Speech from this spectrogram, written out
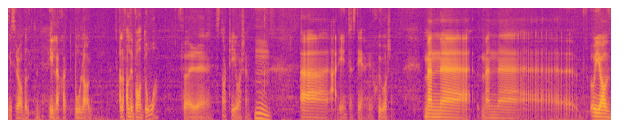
miserabelt, illa skött bolag. I alla fall det var då, för eh, snart tio år sedan. Mm. Nej, det är inte ens det, det är sju år sedan. Men, men och jag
